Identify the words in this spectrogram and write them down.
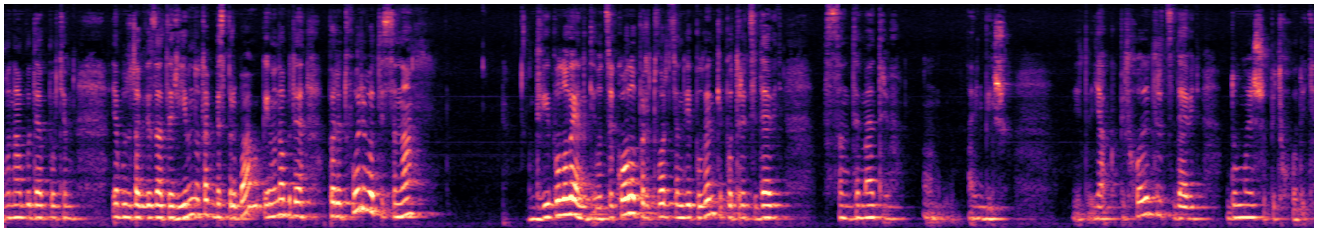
вона буде потім, я буду так в'язати рівно, так без прибавок, і вона буде перетворюватися на дві половинки. Оце коло перетвориться на дві половинки по 39 сантиметрів, ну, навіть більше. Як підходить 39? Думаю, що підходить.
